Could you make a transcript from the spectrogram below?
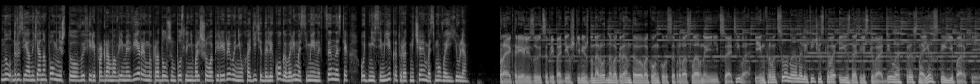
Ну, друзья, ну я напомню, что в эфире программа «Время веры». Мы продолжим после небольшого перерыва. Не уходите далеко. Говорим о семейных ценностях, о Дне семьи, который отмечаем 8 июля. Проект реализуется при поддержке международного грантового конкурса «Православная инициатива» и информационно-аналитического и издательского отдела Красноярской епархии.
